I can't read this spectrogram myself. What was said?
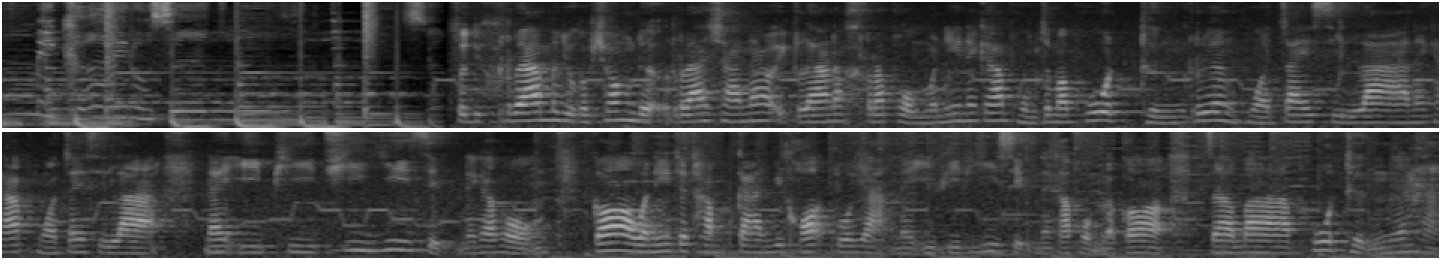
น วัสดีครับมาอยู่กับช่องเดอะราชาแนลอีกแล้วนะครับ ผมวันนี้นะครับผมจะมาพูดถึงเรื่องหัวใจศิลานะครับ หัวใจศิลาใน EP ที่ 20 นะครับผม ก็วันนี้จะทำการวิเคราะห์ตัวอย่างใน EP ที่ 20 นะครับผมแล้วก็จะมาพูดถึงเนื้อหา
